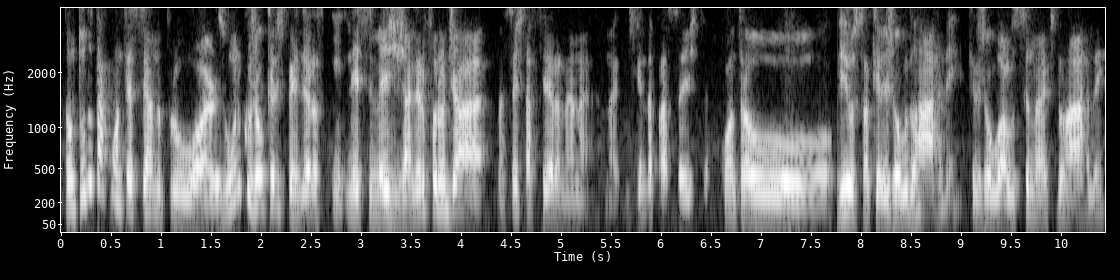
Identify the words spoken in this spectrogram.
Então tudo está acontecendo para o Warriors. O único jogo que eles perderam assim, nesse mês de janeiro foi no dia, na sexta-feira, né, na, na, de quinta para sexta, contra o Houston, aquele jogo do Harden, aquele jogo alucinante do Harden,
